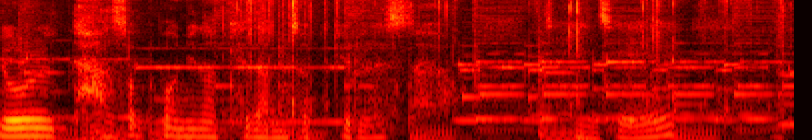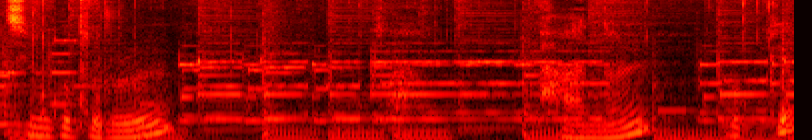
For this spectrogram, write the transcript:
15번이나 계단 잡기를 했어요. 자, 이제 친구들을 자, 반을 이렇게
